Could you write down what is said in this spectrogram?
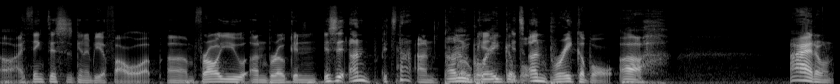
Oh, I think this is going to be a follow up. Um, for all you unbroken, is it un? It's not unbroken. Unbreakable. It's unbreakable. Ugh. I don't.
